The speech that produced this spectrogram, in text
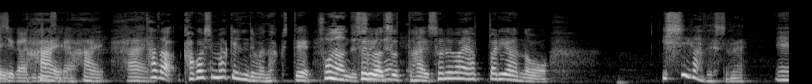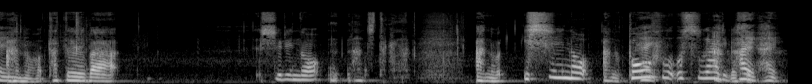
ージがありますが。はい、はい、はい。ただ、鹿児島県ではなくて、そうなんですね。それはずっと、はい。それはやっぱりあの、石がですね、えー、あの、例えば、首里の、なんつったかな。あの、石の、あの、豆腐薄があります、はい、はい、はい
